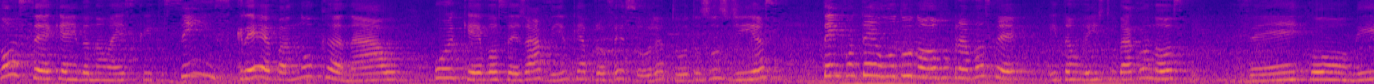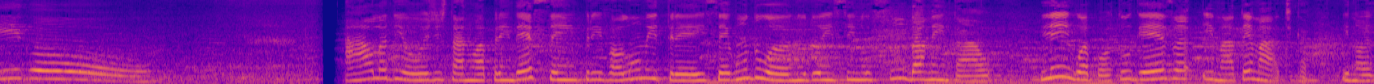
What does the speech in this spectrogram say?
Você que ainda não é inscrito, se inscreva no canal porque você já viu que a professora todos os dias tem conteúdo novo para você. Então vem estudar conosco. Vem comigo! A aula de hoje está no Aprender Sempre, volume 3, segundo ano do ensino fundamental, língua portuguesa e matemática. E nós,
